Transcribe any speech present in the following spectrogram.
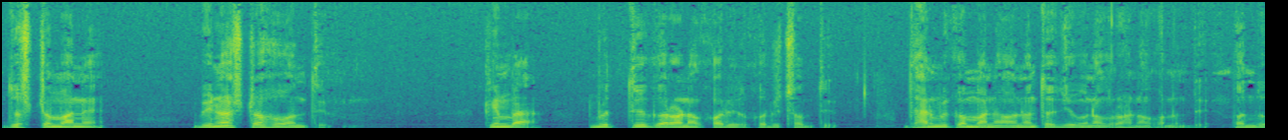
ଦୁଷ୍ଟମାନେ ବିନଷ୍ଟ ହୁଅନ୍ତି କିମ୍ବା ମୃତ୍ୟୁବରଣ କରୁଛନ୍ତି। ଧାର୍ମିକମାନେ ଅନନ୍ତ ଜୀବନ ଗ୍ରହଣ କରନ୍ତି। ବନ୍ଧୁ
